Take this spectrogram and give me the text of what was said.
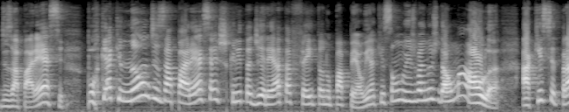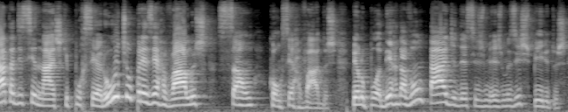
desaparece, por que é que não desaparece a escrita direta feita no papel? E aqui São Luís vai nos dar uma aula. Aqui se trata de sinais que, por ser útil preservá-los, são conservados pelo poder da vontade desses mesmos espíritos.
